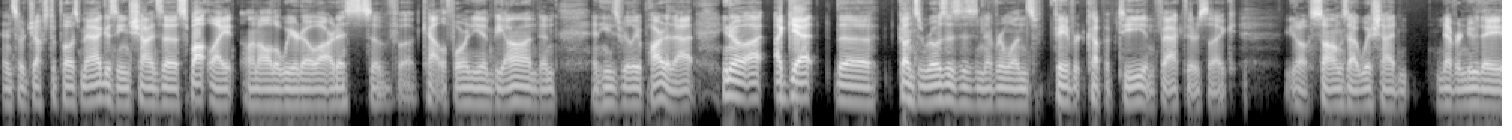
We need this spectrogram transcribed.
And so Juxtapoz magazine shines a spotlight on all the weirdo artists of uh, California and beyond. And, and he's really a part of that. You know, I, I get the Guns N' Roses isn't everyone's favorite cup of tea. In fact, there's like, you know, songs I wish I'd never knew they,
